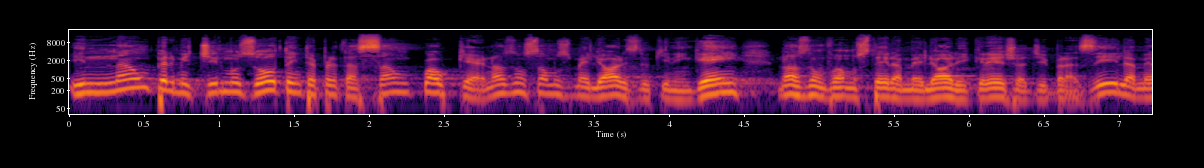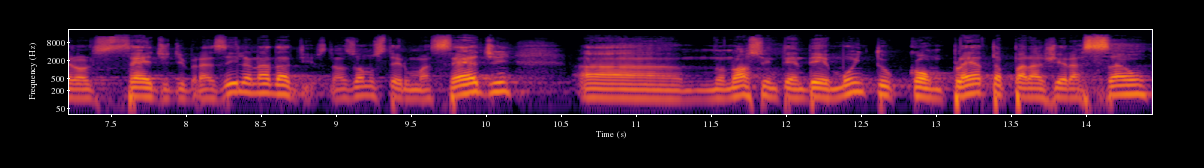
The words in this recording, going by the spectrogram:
e não permitirmos outra interpretação qualquer. Nós não somos melhores do que ninguém, nós não vamos ter a melhor igreja de Brasília, a melhor sede de Brasília, nada disso. Nós vamos ter uma sede, ah, no nosso entender, muito completa para a geração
